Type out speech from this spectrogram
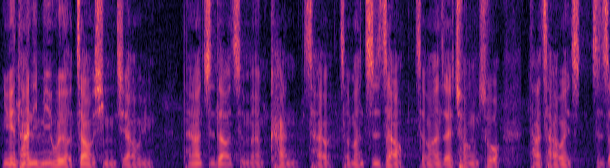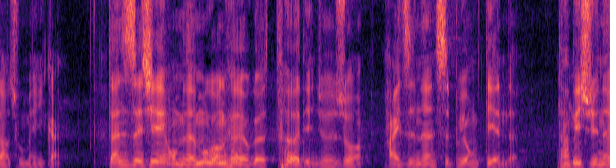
因为它里面会有造型教育，他要知道怎么样看，才怎么制造，怎么样在创作，他才会制造出美感。但是这些我们的木工课有个特点，就是说孩子呢是不用电的，他必须呢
